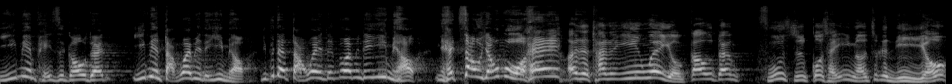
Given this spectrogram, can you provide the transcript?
你一面培植高端，一面挡外面的疫苗，你不但挡外的外面的疫苗，你还造谣抹黑，而且他是因为有高端扶持国产疫苗这个理由。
